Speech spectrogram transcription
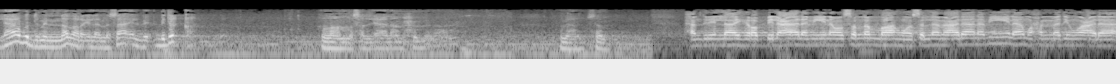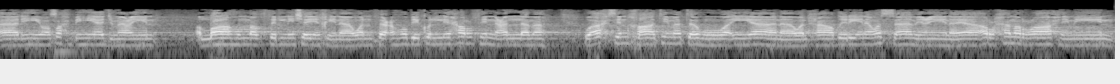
لا بد من النظر إلى المسائل بدقة. اللهم صل على محمد نعم سم. الحمد لله رب العالمين وصلى الله وسلم على نبينا محمد وعلى آله وصحبه أجمعين. اللهم اغفر لشيخنا وانفعه بكل حرف علمه وأحسن خاتمته وإيانا والحاضرين والسامعين يا أرحم الراحمين.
